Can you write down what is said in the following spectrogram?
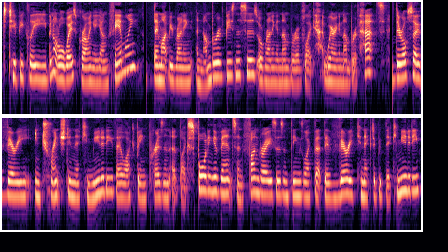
typically, but not always, growing a young family. They might be running a number of businesses or running a number of like wearing a number of hats. They're also very entrenched in their community. They like being present at like sporting events and fundraisers and things like that. They're very connected with their community,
